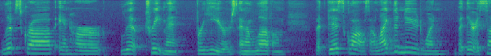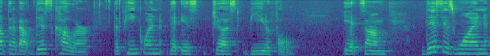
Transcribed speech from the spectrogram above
lip scrub and her lip treatment for years, and I love them. But this gloss, I like the nude one, but there is something about this color, the pink one, that is just beautiful. It's, um, this is one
